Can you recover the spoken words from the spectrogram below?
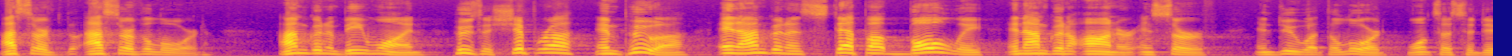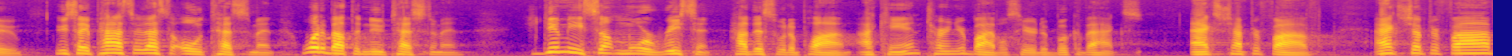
I serve, I serve the Lord. I'm going to be one who's a Shiphrah and Puah, and I'm going to step up boldly and I'm going to honor and serve and do what the Lord wants us to do. You say, Pastor, that's the Old Testament. What about the New Testament? Give me something more recent how this would apply. I can. Turn your Bibles here to book of Acts. Acts chapter 5. Acts chapter 5,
